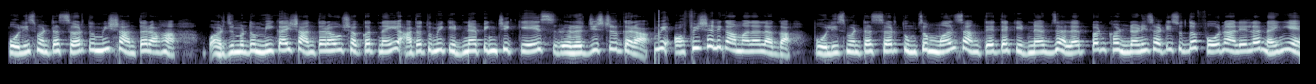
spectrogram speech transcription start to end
पोलीस म्हणतात सर तुम्ही शांत राहा. अर्जुन म्हणतो मी काही शांत राहू शकत नाही. आता तुम्ही किडनॅपिंगची केस रजिस्टर करा. तुम्ही ऑफिशियली कामाला लागा. पोलीस म्हणतात सर तुमचं मन सांगते त्या किडनॅप झाल्यात पण खंडणीसाठी सुद्धा फोन आलेला नाहीये.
